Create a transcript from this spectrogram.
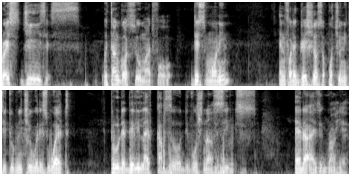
Praise Jesus. We thank God so much for this morning and for the gracious opportunity to reach you with His word through the Daily Life Capsule Devotional Series. Elder Isaac Brown here.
